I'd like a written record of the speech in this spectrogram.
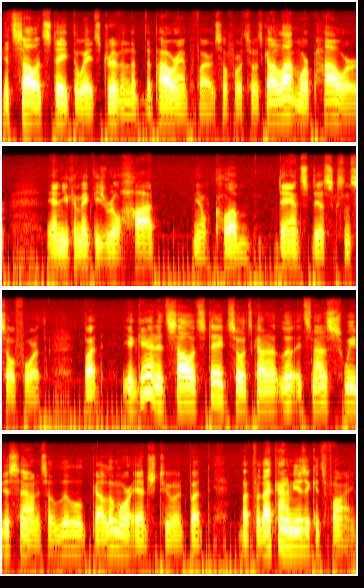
it's solid state the way it's driven, the, the power amplifier and so forth. So it's got a lot more power, and you can make these real hot, you know, club dance discs and so forth. But again, it's solid state, so it's got a little. It's not as sweet a sound. It's a little got a little more edge to it, but but for that kind of music, it's fine.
